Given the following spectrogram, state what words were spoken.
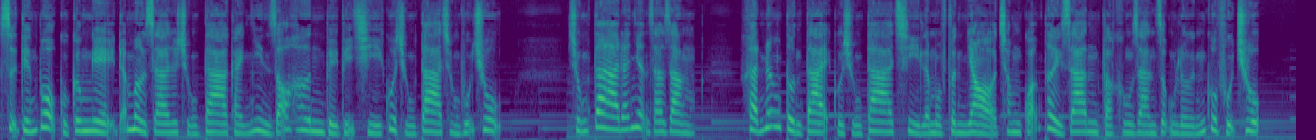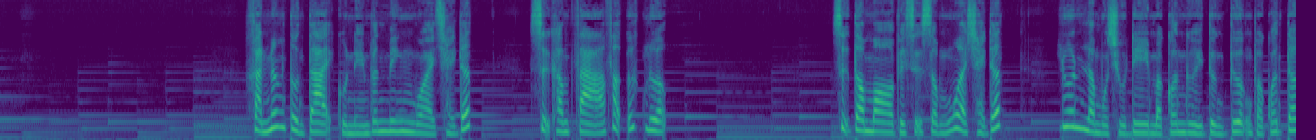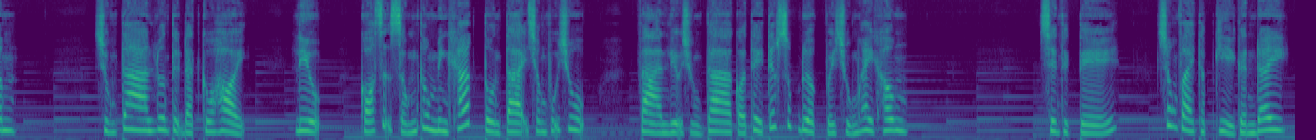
sự tiến bộ của công nghệ đã mở ra cho chúng ta cái nhìn rõ hơn về vị trí của chúng ta trong vũ trụ. Chúng ta đã nhận ra rằng khả năng tồn tại của chúng ta chỉ là một phần nhỏ trong quãng thời gian và không gian rộng lớn của vũ trụ. Khả năng tồn tại của nền văn minh ngoài trái đất, sự khám phá và ước lượng. Sự tò mò về sự sống ngoài trái đất luôn là một chủ đề mà con người tưởng tượng và quan tâm. Chúng ta luôn tự đặt câu hỏi, liệu có sự sống thông minh khác tồn tại trong vũ trụ và liệu chúng ta có thể tiếp xúc được với chúng hay không. Trên thực tế, trong vài thập kỷ gần đây,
